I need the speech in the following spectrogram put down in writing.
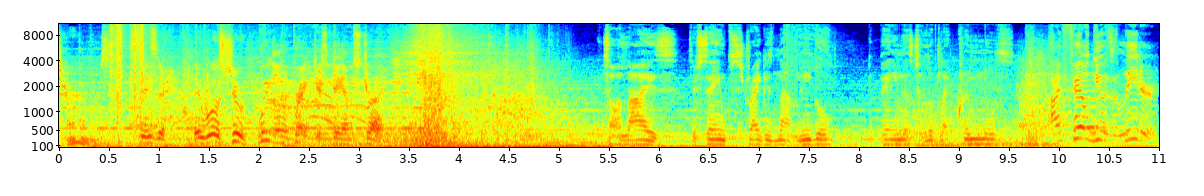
terms. Cesar, they will shoot. We're gonna break this damn strike. It's all lies. They're saying the strike is not legal. They're painting us to look like criminals. I failed you as a leader,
